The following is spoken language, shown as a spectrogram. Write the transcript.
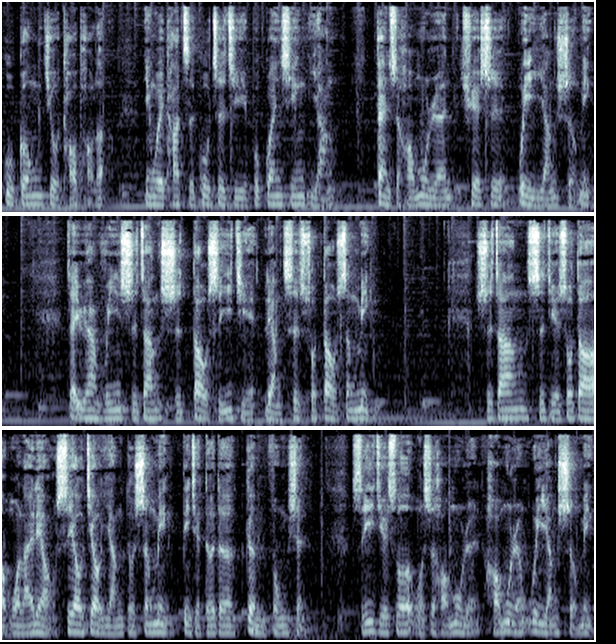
故宫就逃跑了，因为他只顾自己，不关心羊。但是好牧人却是为羊舍命。”在约翰福音十章十到十一节两次说到生命。十章十节说到：“我来了，是要叫羊得生命，并且得得更丰盛。”十一节说：“我是好牧人，好牧人为羊舍命。”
